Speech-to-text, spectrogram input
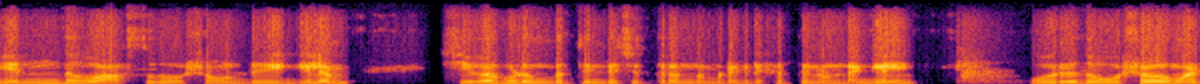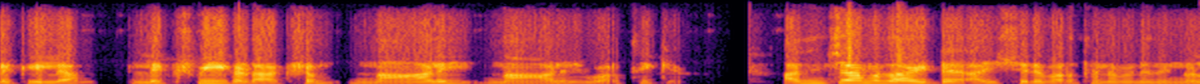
എന്ത് വാസ്തുദോഷം ഉണ്ടെങ്കിലും ശിവകുടുംബത്തിന്റെ ചിത്രം നമ്മുടെ ഗൃഹത്തിലുണ്ടെങ്കിൽ ഒരു ദോഷവും അടുക്കില്ല. ലക്ഷ്മി കടാക്ഷം നാളിൽ നാളിൽ വർദ്ധിക്കും. അഞ്ചാമതായിട്ട് ഐശ്വര്യവർദ്ധനവിന് നിങ്ങൾ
